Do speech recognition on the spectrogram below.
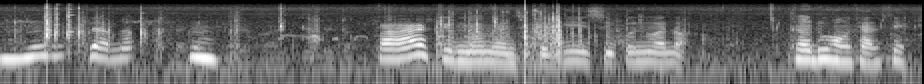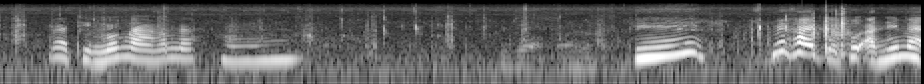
อืมแซ่บเนาะอืมป้ากินมาแม่นสิบยี่สิบวันวันเนาะเธอดูของฉันสิ แม่ทิ้งลูกนางกันนะอืมฮีไม่ใครเกิดทุกอันนี้แม่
